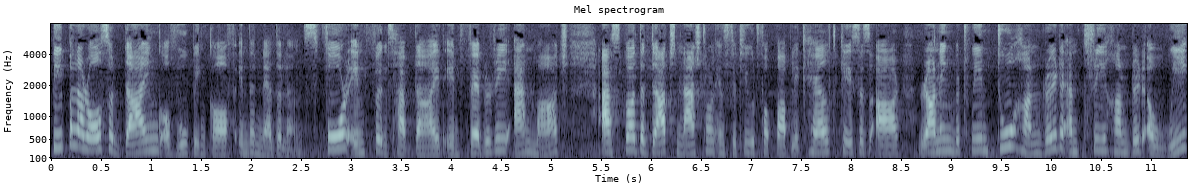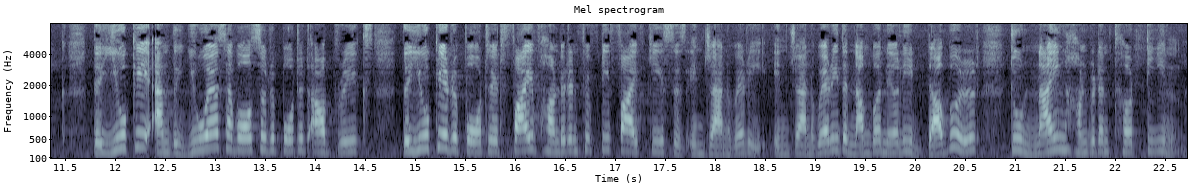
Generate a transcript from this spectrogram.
People are also dying of whooping cough in the Netherlands. Four infants have died in February and March. As per the Dutch National Institute for Public Health, cases are running between 200 and 300 a week. The UK and the US have also reported outbreaks. The UK reported 555 cases in January. In January, the number nearly doubled to 913.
